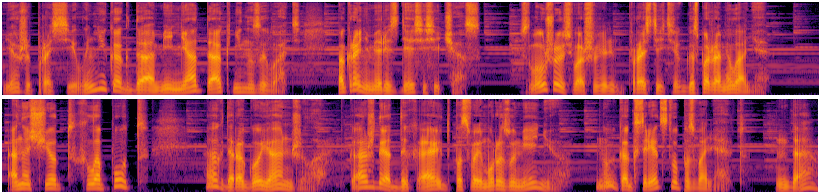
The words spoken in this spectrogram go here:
Я же просил никогда меня так не называть. По крайней мере, здесь и сейчас. Слушаюсь, Ваше Вели. Простите, госпожа Мелания. А насчет хлопот... Ах, дорогой Анджело, каждый отдыхает по своему разумению. Ну и как средства позволяют. Да».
